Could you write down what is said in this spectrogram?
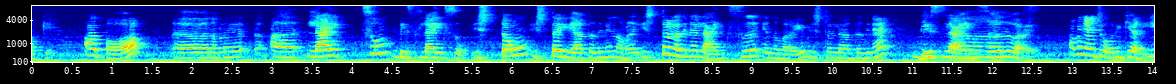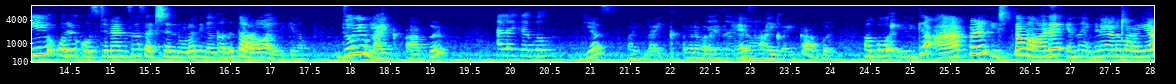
ഓക്കെ. അപ്പോ നമ്മൾ ലൈക്സും ഡിസ്ലൈക്സും ഇഷ്ടവും ഇഷ്ടമില്ലാത്തതിനെ നമ്മൾ ഇഷ്ടമുള്ളതിനെ ലൈക്സ് എന്ന് പറയും ഇഷ്ടമില്ലാത്തതിനെ ഡിസ്ലൈക്സ് എന്ന് പറയും. അപ്പൊ ഞാൻ ചോദിക്കുകയാണ് ഈ ഒരു ക്വസ്റ്റ്യൻ ആൻസർ സെക്ഷനിലൂടെ നിങ്ങൾക്ക് അത് തറവായിരിക്കണം. Do you like apple I like apple yes I like അങ്ങനെ പറയാം യെസ് ഐ. ലൈക്ക് ആപ്പിൾ അപ്പോ എനിക്ക് ആപ്പിൾ ഇഷ്ടമാണ് എന്ന് എങ്ങനെയാണ് പറയാ?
